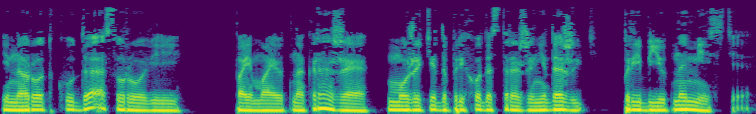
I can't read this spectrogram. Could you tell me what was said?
и народ куда суровей. Поймают на краже, можете до прихода стражи не дожить, прибьют на месте».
